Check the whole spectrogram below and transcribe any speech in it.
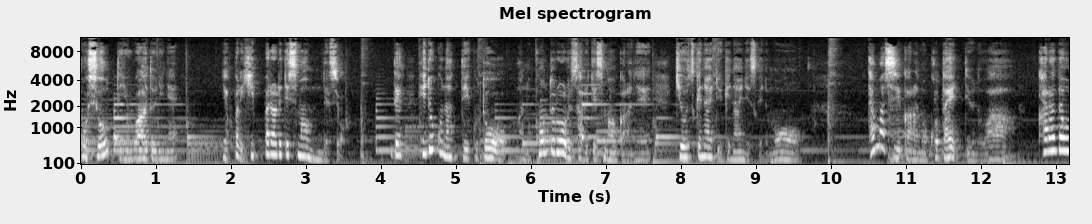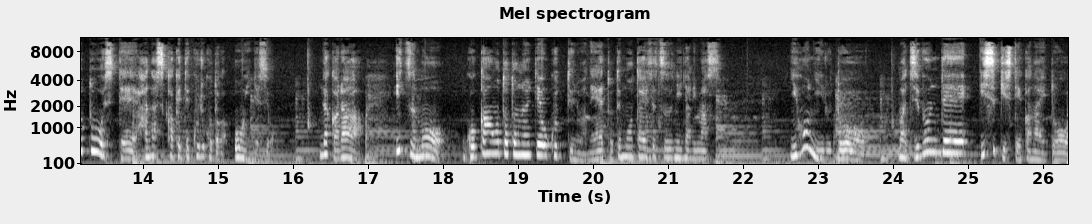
保証っていうワードにねやっぱり引っ張られてしまうんですよ。でひどくなっていくとあのコントロールされてしまうからね気をつけないといけないんですけども魂からの答えっていうのは体を通して話しかけてくることが多いんですよだからいつも五感を整えておくっていうのはねとても大切になります。日本にいると、まあ、自分で意識していかないと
